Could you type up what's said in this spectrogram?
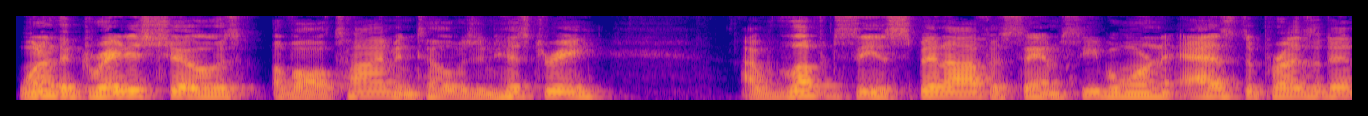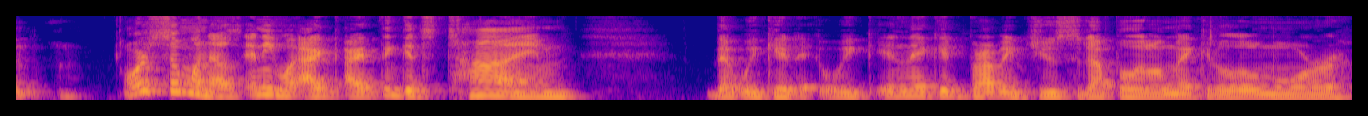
one of the greatest shows of all time in television history. I would love to see a spinoff of Sam Seaborn as the president or someone else. Anyway, I, I think it's time that we could, we and they could probably juice it up a little, make it a little more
